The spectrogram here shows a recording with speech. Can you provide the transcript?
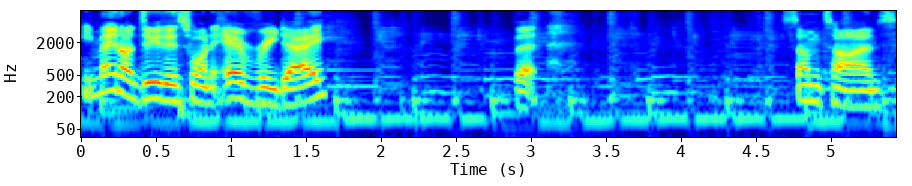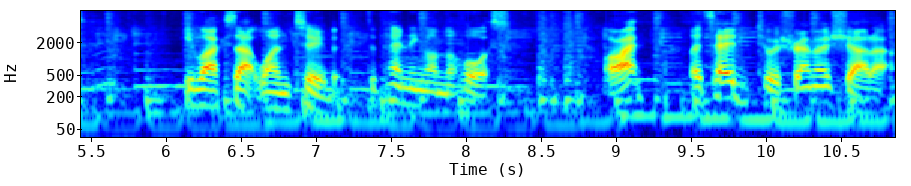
He may not do this one every day, but sometimes he likes that one too, but depending on the horse. All right, let's head to a Schrammo shout out.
